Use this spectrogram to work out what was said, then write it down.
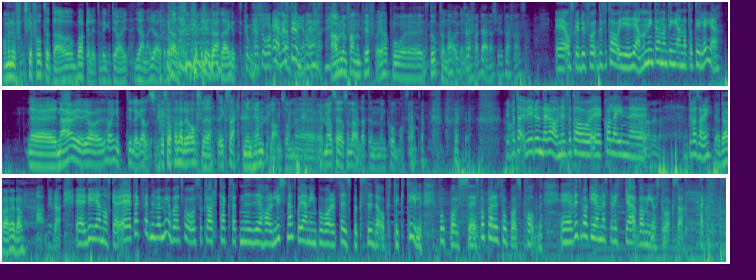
Om vi nu ska fortsätta och baka lite, vilket jag gärna gör i det här, i det här läget. Tog den så hårt Även strumplöst. Ja men den fan den träffar jag här på eh, stortånageln. Den träffar där den skulle träffa alltså. Eh, Oskar du får, du får ta och ge igen om ni inte har någonting annat att tillägga. Eh, nej, jag har inget tillägg alls. I så fall hade jag avslöjat exakt min hemplan som, eh, men jag säger som Laul att den, den kommer snart. Vi, får ta, vi rundar av, ni får ta och eh, kolla in eh, du, vad sa du? Jag darrar redan. Ja, det är bra. Eh, det är igen Oskar. Eh, tack för att ni var med båda två och såklart tack för att ni har lyssnat. Gå gärna in på vår Facebook-sida och tyck till. Fotbolls, eh, Sportbladet Fotbollspodd. Eh, vi är tillbaka igen nästa vecka. Var med oss då också. Tack och hej.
